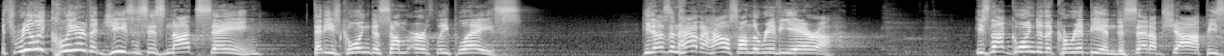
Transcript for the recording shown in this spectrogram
It's really clear that Jesus is not saying that he's going to some earthly place. He doesn't have a house on the Riviera. He's not going to the Caribbean to set up shop. He's,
